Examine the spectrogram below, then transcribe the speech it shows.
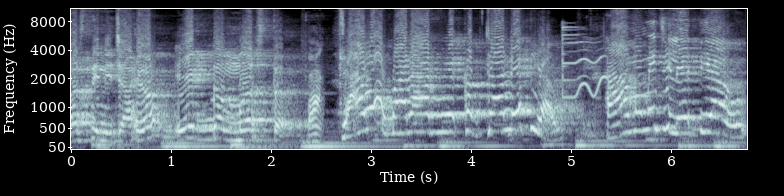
મસ્તીની ચા હે હો? એકદમ મસ્ત જાઓ મારા હારું એક કપ ચા લેતી આવ હા મમ્મીજી લેતી આવું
